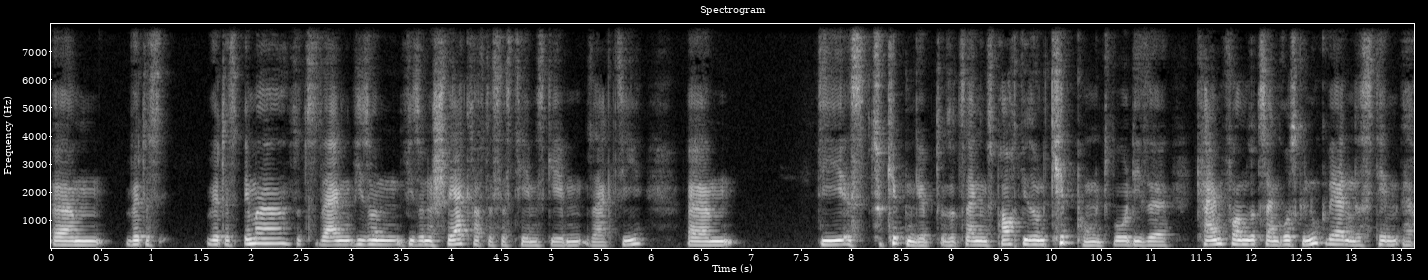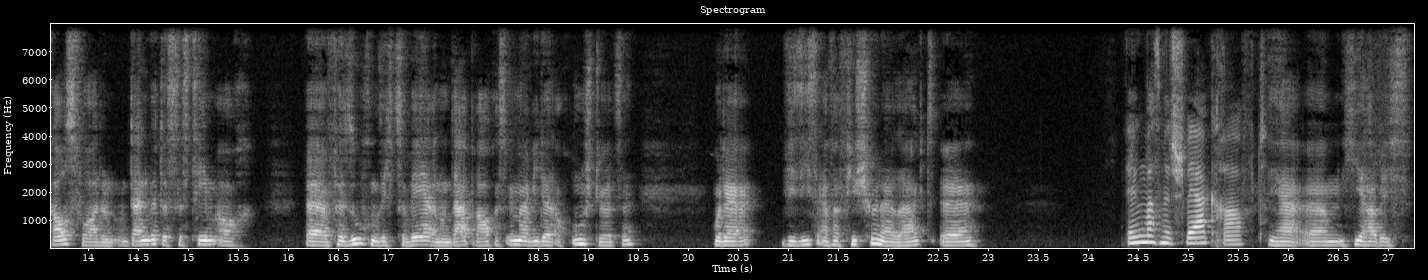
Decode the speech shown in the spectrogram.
ähm, wird es wird es immer sozusagen wie so, ein, wie so eine Schwerkraft des Systems geben, sagt sie, ähm, die es zu kippen gibt. Und sozusagen, es braucht wie so einen Kipppunkt, wo diese Keimformen sozusagen groß genug werden und das System herausfordern. Und dann wird das System auch äh, versuchen, sich zu wehren. Und da braucht es immer wieder auch Umstürze. Oder wie sie es einfach viel schöner sagt, äh, Irgendwas mit Schwerkraft. Ja, ähm, hier habe ich's.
